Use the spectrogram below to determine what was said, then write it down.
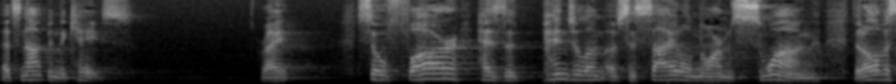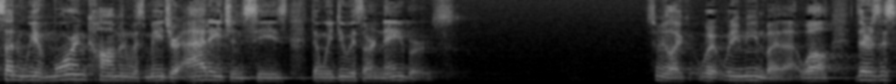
that's not been the case. right? So far has the pendulum of societal norms swung that all of a sudden we have more in common with major ad agencies than we do with our neighbors. So you're like, what, what, do you mean by that? Well, there's this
